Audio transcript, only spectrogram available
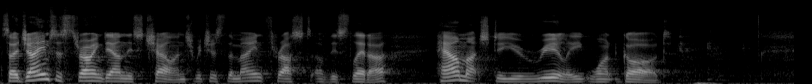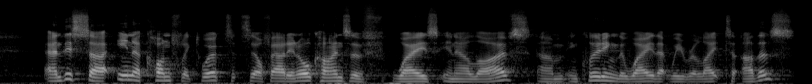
So James is throwing down this challenge, which is the main thrust of this letter. How much do you really want God? And this uh, inner conflict works itself out in all kinds of ways in our lives, um, including the way that we relate to others.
